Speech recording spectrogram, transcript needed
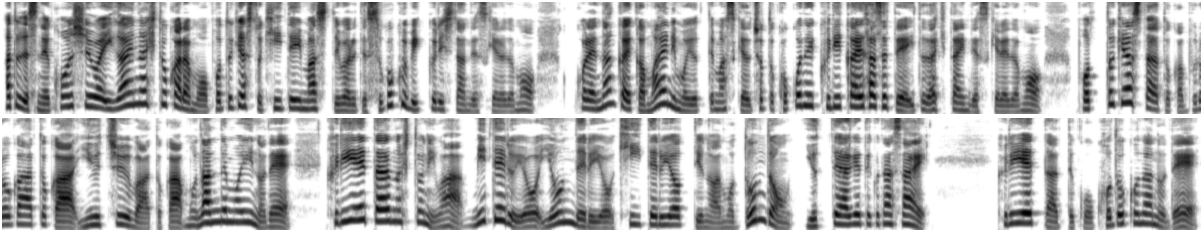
あとですね、今週は意外な人からも、ポッドキャスト聞いていますって言われてすごくびっくりしたんですけれども、これ何回か前にも言ってますけど、ちょっとここで繰り返させていただきたいんですけれども、ポッドキャスターとかブロガーとか YouTuber とか、もう何でもいいので、クリエイターの人には、見てるよ、読んでるよ、聞いてるよっていうのはもうどんどん言ってあげてください。クリエイターってこう孤独なので、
